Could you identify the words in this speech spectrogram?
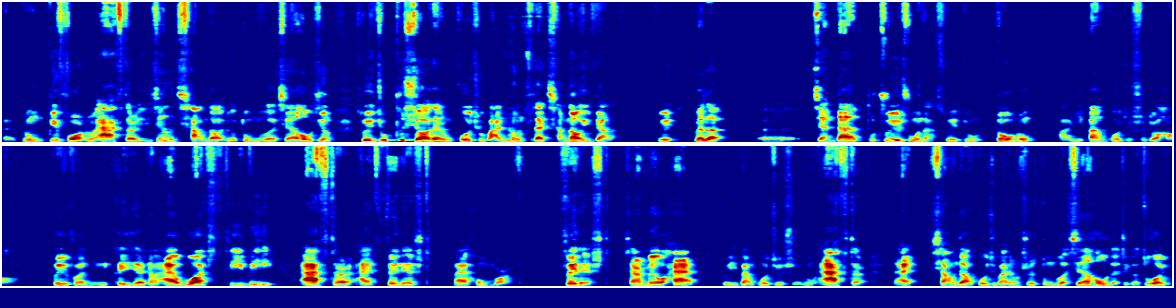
呃用 before 用 after 已经强调这个动作的先后性，所以就不需要再用过去完成时再强调一遍了。所以为了呃简单不赘述呢，所以就都用啊一般过去时就好了。所以说你可以写成 I watched TV after I finished my homework。Finished 前面没有 had，就一般过去时用 after 来强调过去完成时动作先后的这个作用。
